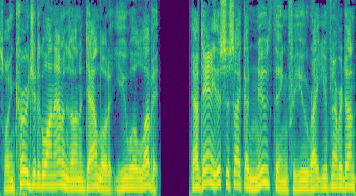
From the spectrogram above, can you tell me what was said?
So I encourage you to go on Amazon and download it. You will love it. Now, Danny, this is like a new thing for you, right? You've never done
